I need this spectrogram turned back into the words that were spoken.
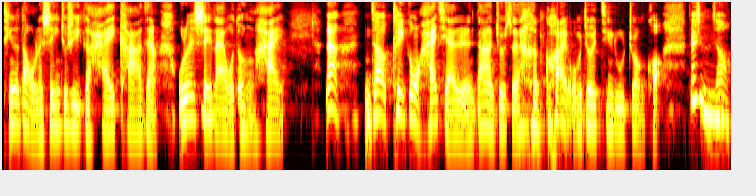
听得到我的声音，就是一个嗨咖这样。无论谁来，我都很嗨。嗯、那你知道可以跟我嗨起来的人，当然就是很快我们就会进入状况。但是你知道，嗯、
